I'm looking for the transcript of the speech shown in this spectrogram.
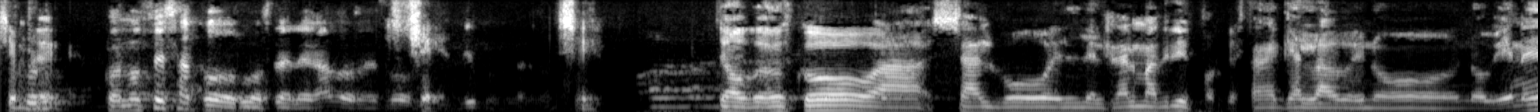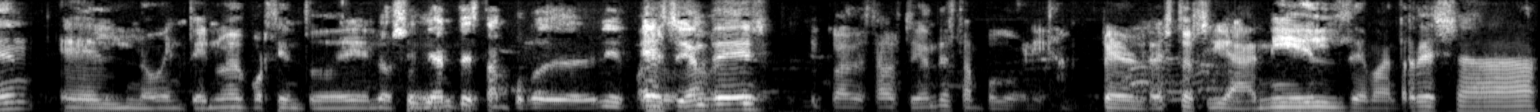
Siempre, conoces a todos los delegados de todos Sí. los equipos, ¿verdad? Sí. Yo conozco, a, salvo el del Real Madrid, porque están aquí al lado y no, no vienen, el 99% de Los estudiantes tampoco deben venir. cuando- estudiantes, cuando estaban estudiantes tampoco venían. Pero el resto sí, a Nil de Manresa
